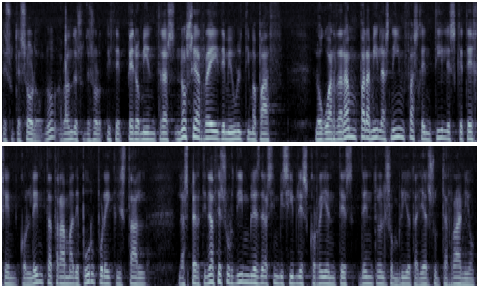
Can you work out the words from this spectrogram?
de su tesoro, ¿no? hablando de su tesoro, dice, pero mientras no sea rey de mi última paz, lo guardarán para mí las ninfas gentiles que tejen con lenta trama de púrpura y cristal las pertinaces urdimbles de las invisibles corrientes dentro del sombrío taller subterráneo,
